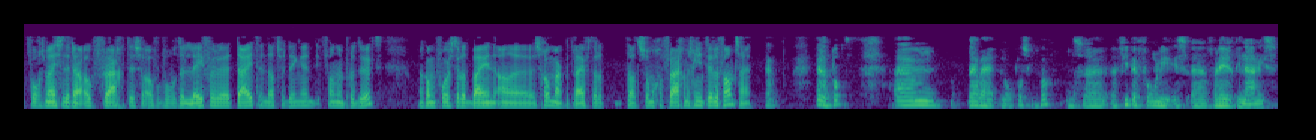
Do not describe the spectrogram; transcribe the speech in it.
volgens mij zitten daar ook vragen tussen over bijvoorbeeld de levertijd en dat soort dingen van een product. Maar ik kan me voorstellen dat bij een schoonmaakbedrijf dat, het, dat sommige vragen misschien niet relevant zijn. Ja, ja dat klopt. Um, daar hebben we een oplossing voor. Ons feedbackformulier is volledig dynamisch.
